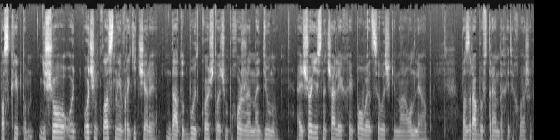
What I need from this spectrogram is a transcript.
По скриптам. Еще очень классные враги Черви. Да, тут будет кое-что очень похожее на Дюну. А еще есть в начале хайповые отсылочки на OnlyUp. Разрабы в трендах этих ваших.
